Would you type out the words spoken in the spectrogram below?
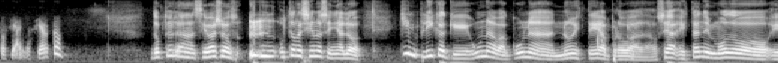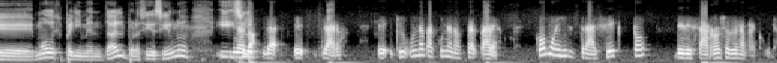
12 años, ¿cierto? Doctora Ceballos, usted recién lo señaló. ¿Qué implica que una vacuna no esté aprobada? O sea, ¿están en modo eh, modo experimental, por así decirlo? Y no, no, eh, claro. Eh, que una vacuna no está... A ver, ¿cómo es el trayecto de desarrollo de una vacuna?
